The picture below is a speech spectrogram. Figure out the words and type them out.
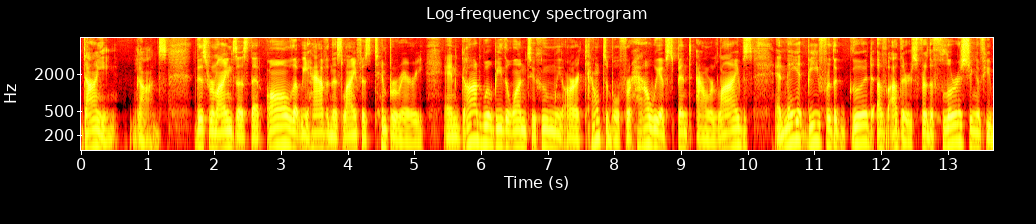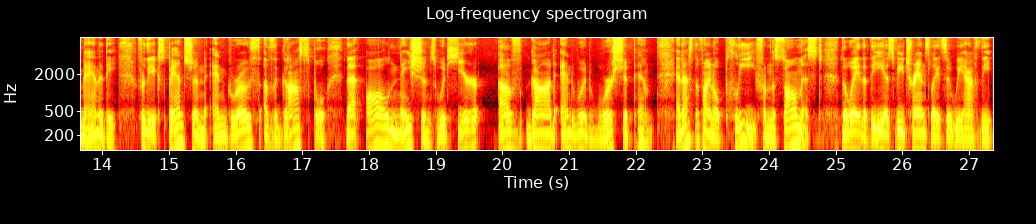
dying gods. This reminds us that all that we have in this life is temporary, and God will be the one to whom we are accountable for how we have spent our lives, and may it be for the good of others, for the flourishing of humanity, for the expansion and growth of the gospel, that all nations would hear of God and would worship him. And that's the final plea from the psalmist. The way that the ESV translates it, we have the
